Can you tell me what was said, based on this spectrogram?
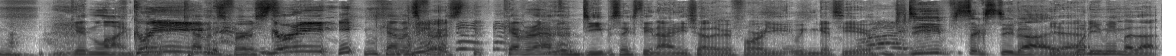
get in line. Kevin- Kevin's first. Green. Kevin's first. Kevin and I have to deep 69 each other before you, we can get to you. Deep sixty nine. Yeah. What do you mean by that?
